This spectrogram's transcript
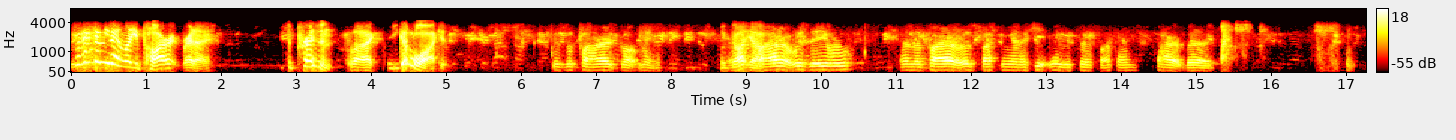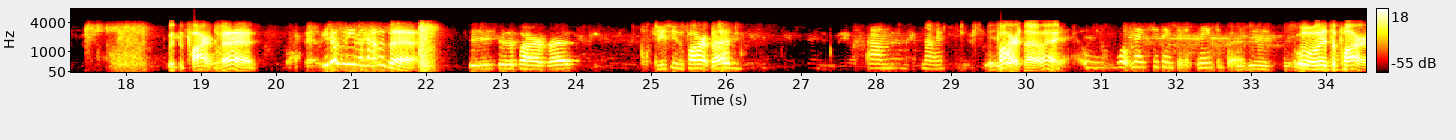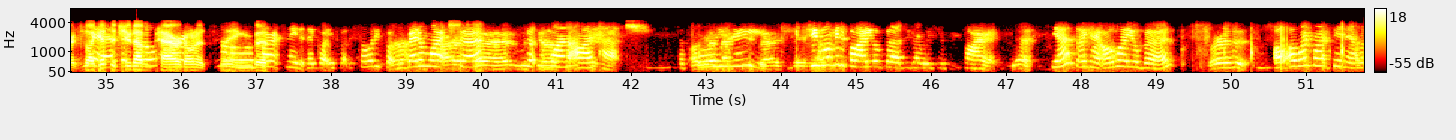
So how come you don't like your pirate, Bretto? It's a present. Like, you gotta like it. Because the pirate got me. It And got the ya. pirate was evil. And the pirate was fucking gonna hit me with the fucking pirate bird. With the pirate bird. He doesn't even have a bird. Did you see the pirate bird? Do you see the pirate bird? Um, no. Pirate though, eh? What makes you think that it needs a bird? Well, it's a part, so I guess it should have a all parrot on its thing, all but pirates need it. They've got, he's got the sword, he's got the red and white shirt, he's got the one eye patch. That's all he you back to the need. bird thing. Do you want me to buy your bird to go with your pirate? Yes. Yes? Okay, I'll buy your bird. Where is it? I'll, I won't buy it for you now.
